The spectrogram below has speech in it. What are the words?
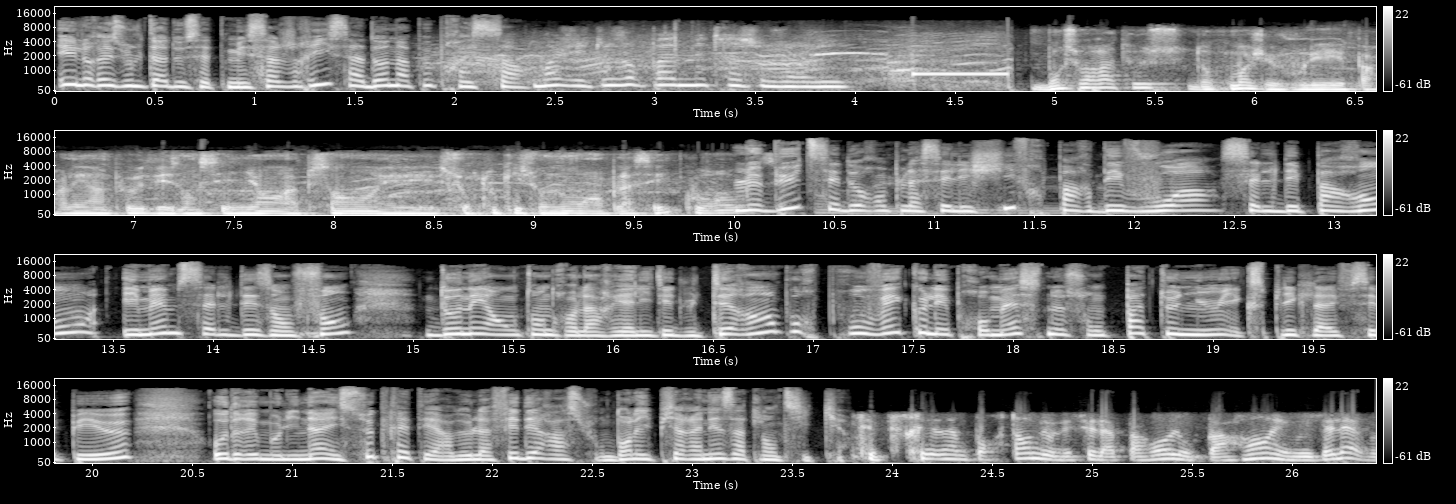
Et le résultat de cette messagerie, ça donne à peu près ça. Moi, j'ai toujours pas de maîtresse aujourd'hui. Bonsoir à tous. Donc moi je voulais parler un peu des enseignants absents et surtout qui sont non remplacés. Le but c'est de remplacer les chiffres par des voix, celles des parents et même celles des enfants, donner à entendre la réalité du terrain pour prouver que les promesses ne sont pas tenues, explique la FCPE. Audrey Molina est secrétaire de la fédération dans les Pyrénées-Atlantiques. C'est très important de laisser la parole aux parents et aux élèves.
